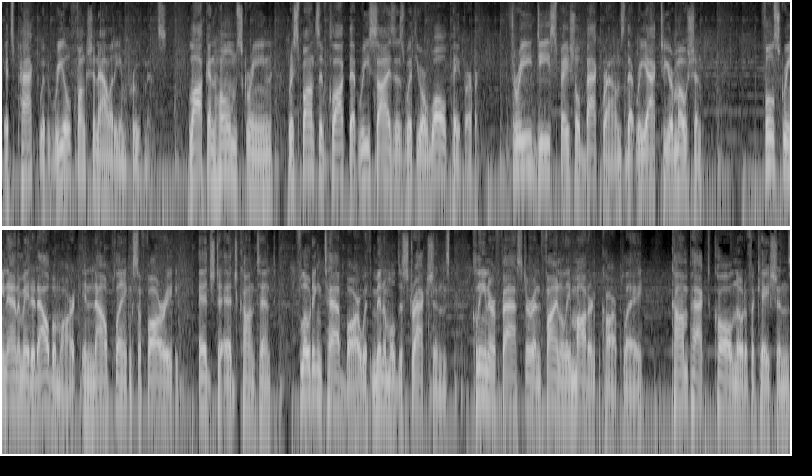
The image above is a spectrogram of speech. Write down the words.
it's packed with real functionality improvements. Lock and home screen, responsive clock that resizes with your wallpaper, 3D spatial backgrounds that react to your motion, full-screen animated album art in now playing Safari, edge-to-edge content, floating tab bar with minimal distractions, cleaner, faster, and finally modern CarPlay, compact call notifications,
